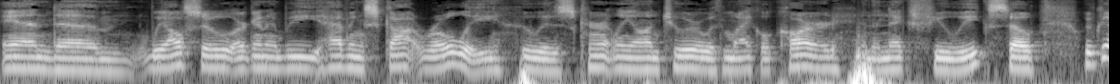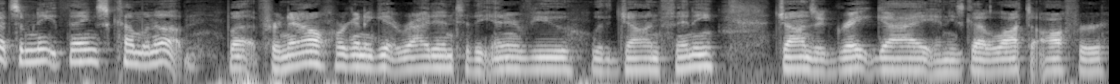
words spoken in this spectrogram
And um, we also are going to be having Scott Rowley, who is currently on tour with Michael Card, in the next few weeks. So we've got some neat things coming up. But for now, we're going to get right into the interview with Jon Finney. Jon's a great guy, and he's got a lot to offer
